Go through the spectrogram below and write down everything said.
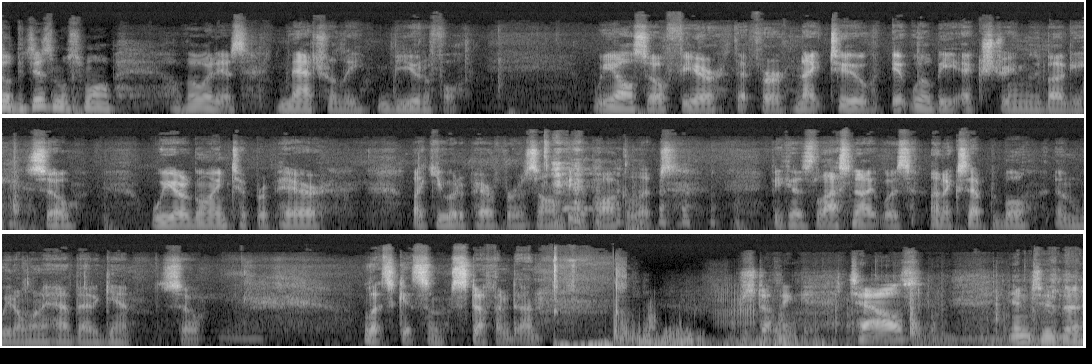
So the Dismal Swamp, although it is naturally beautiful, we also fear that for night two, it will be extremely buggy. So we are going to prepare like you would prepare for a zombie apocalypse because last night was unacceptable and we don't want to have that again. So let's get some stuffing done. Stuffing towels into the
